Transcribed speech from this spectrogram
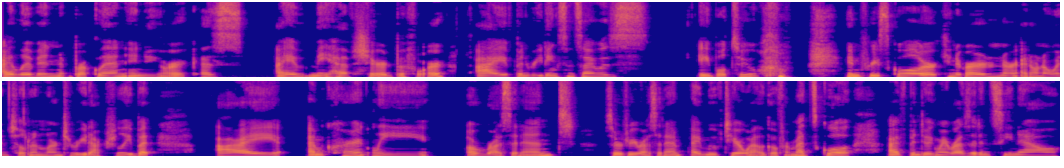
I live in Brooklyn, in New York, as I may have shared before. I've been reading since I was able to in preschool or kindergarten, or I don't know when children learn to read actually, but I am currently a resident surgery resident. I moved here a while ago for med school. I've been doing my residency now,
